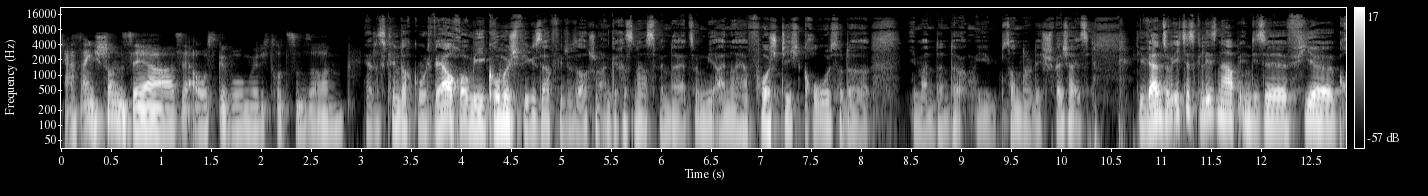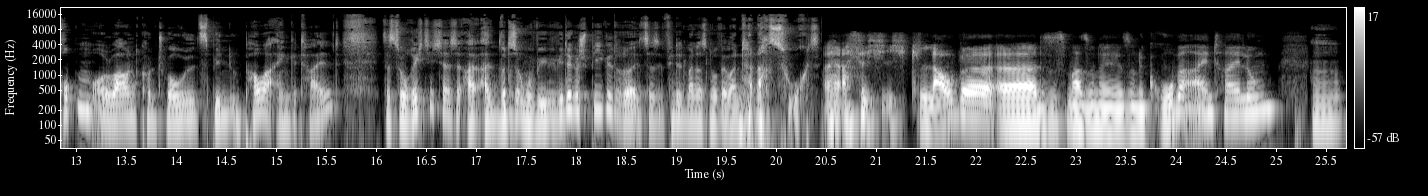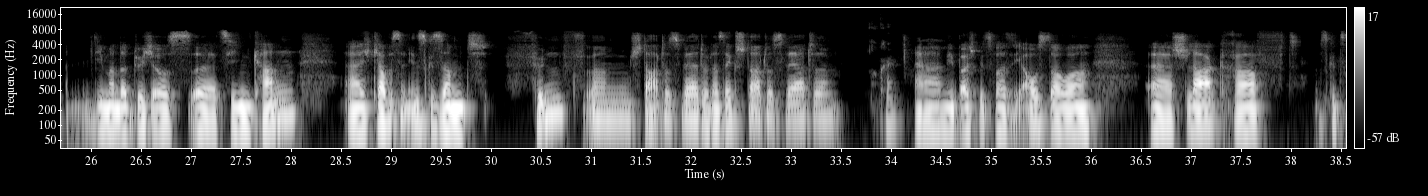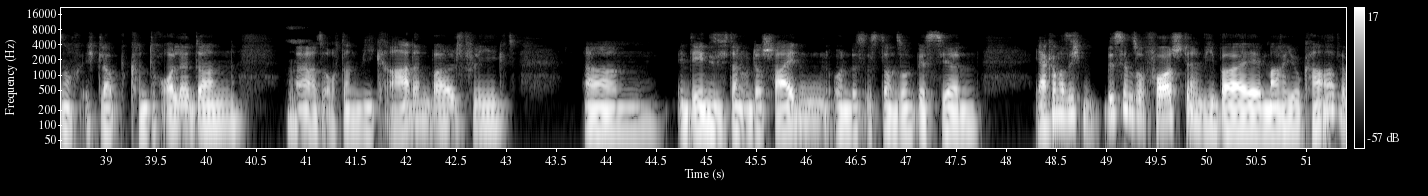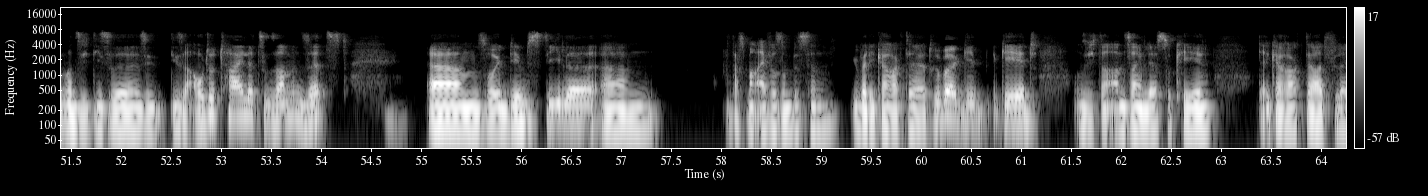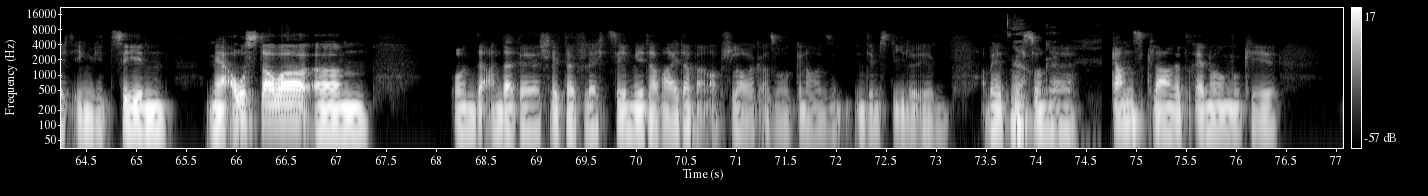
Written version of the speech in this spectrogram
Ja, ist eigentlich schon sehr, sehr ausgewogen, würde ich trotzdem sagen. Ja, das klingt doch gut. Wäre auch irgendwie komisch, wie gesagt, wie du es auch schon angerissen hast, wenn da jetzt irgendwie einer hervorsticht, groß oder jemand dann da irgendwie sonderlich schwächer ist. Die werden, so wie ich das gelesen habe, in diese vier Gruppen Allround, Control, Spin und Power eingeteilt. Ist das so richtig? Das, wird das irgendwo wiedergespiegelt oder das, findet man das nur, wenn man danach sucht? Äh, also ich, ich glaube, äh, das ist mal so eine, so eine grobe Einteilung, hm. die man da durchaus äh, ziehen kann. Äh, ich glaube, es sind insgesamt fünf ähm, Statuswerte oder sechs Statuswerte. Okay. Äh, wie beispielsweise die Ausdauer, äh, Schlagkraft, was gibt's noch? Ich glaube, Kontrolle dann, mhm. äh, also auch dann, wie gerade ein Ball fliegt, ähm, in denen die sich dann unterscheiden und es ist dann so ein bisschen, ja, kann man sich ein bisschen so vorstellen wie bei Mario Kart, wenn man sich diese, diese Autoteile zusammensetzt, ähm, so in dem Stile. Ähm, dass man einfach so ein bisschen über die Charaktere drüber geht und sich dann anzeigen lässt, okay, der Charakter hat vielleicht irgendwie 10 mehr Ausdauer ähm, und der andere schlägt halt vielleicht 10 Meter weiter beim Abschlag, also genau in, in dem Stile eben. Aber jetzt nicht ja, okay. so eine ganz klare Trennung, okay,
